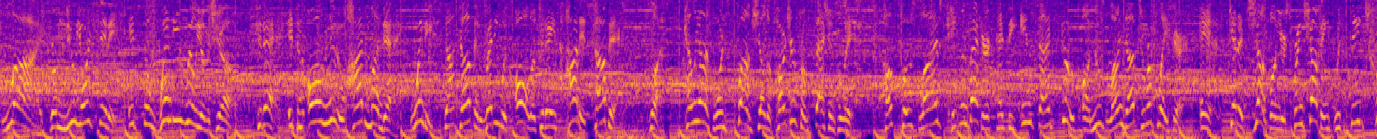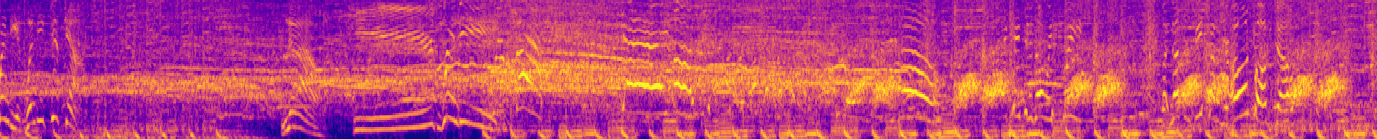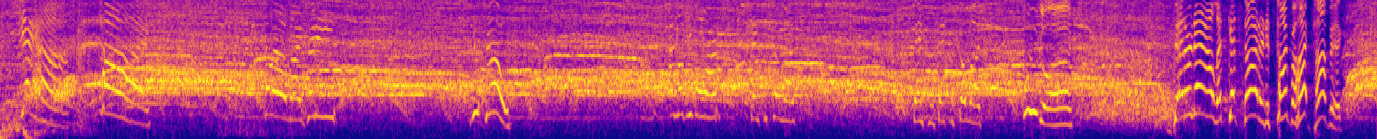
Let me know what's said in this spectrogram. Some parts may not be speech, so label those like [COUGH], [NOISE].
Live from New York City, it's the Wendy Williams Show. Today, it's an all-new Hot Monday. Wendy's stocked up and ready with all of today's hottest topics. Plus, Kelly Osbourne's bombshell departure from Fashion Police. HuffPost Live's Caitlin Becker has the inside scoop on who's lined up to replace her. And get a jump on your spring shopping with big trendy at Wendy discounts. Now, here's Wendy. Started. It's time for Hot Topics.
